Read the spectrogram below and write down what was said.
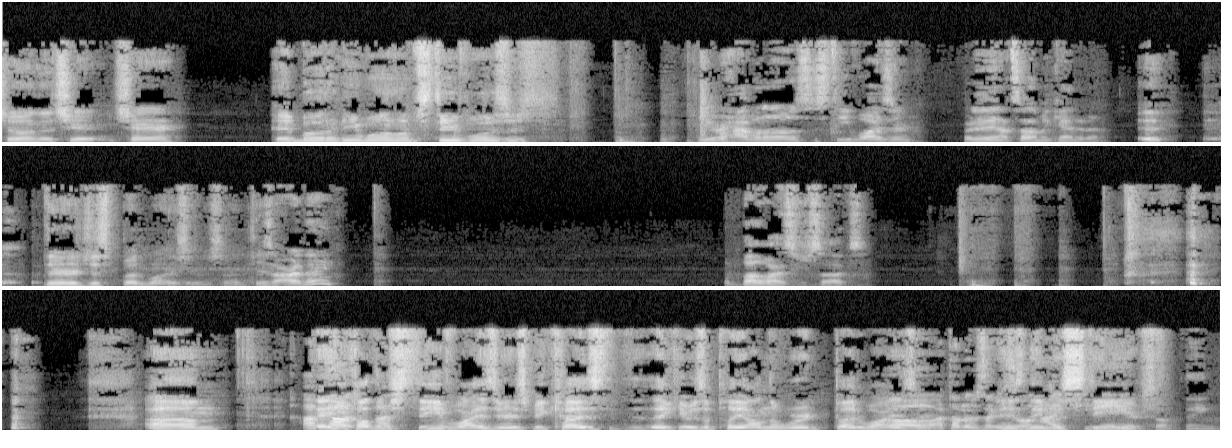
chill in the chair. chair. Hey, bud, I need one of them Steve Wozers. Do you ever have one of those, the Steve Weiser, or do they not sell them in Canada? It, they're just Budweisers, aren't they? Is are they? Well, Budweiser sucks. Um, I yeah, thought, he called them I, Steve Weisers because like it was a play on the word Budweiser. oh, I thought it was like his, his name IPA was or something.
